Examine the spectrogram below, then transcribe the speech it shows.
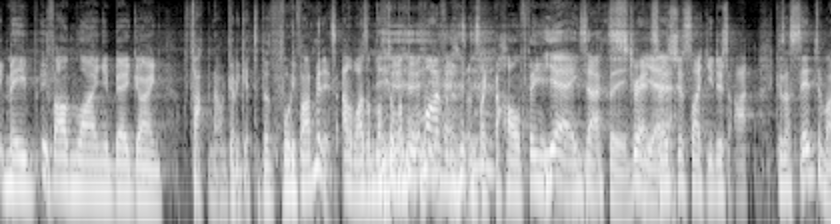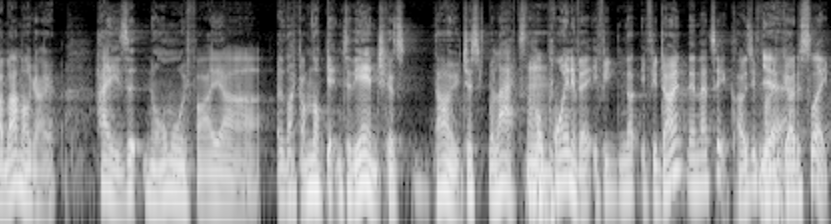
me, if I'm lying in bed going, fuck no, I've got to get to the 45 minutes. Otherwise, I'm not doing the mindfulness. It's like the whole thing. Yeah, exactly. Stress. So Yeah. it's just like you just, because I, said to my mum, I'll go, hey, is it normal if I, uh, like, I'm not getting to the end? She goes, no, just relax. The whole point of it, if you, if you don't, then that's it. Close your phone, Mm. Yeah. go to sleep.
